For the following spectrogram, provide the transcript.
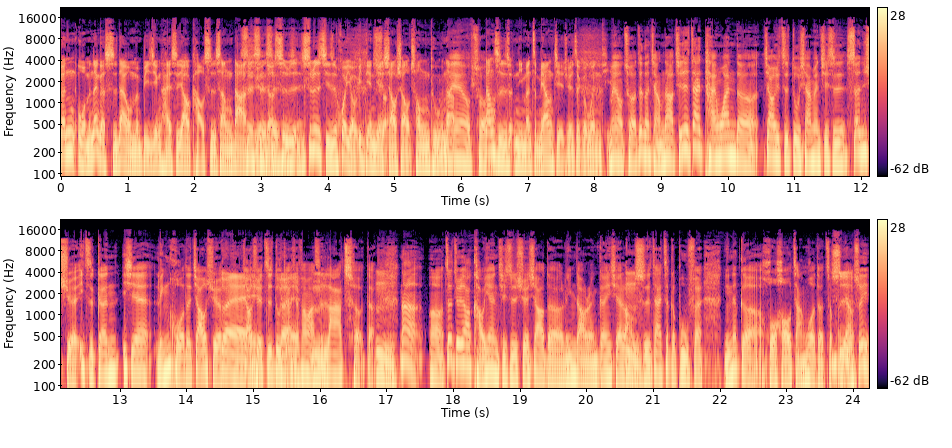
跟我们那个时代，我们毕竟还是要考试上大学的，是不是？是不是？其实会有一点点小小冲突。那没有错。当时你们怎么样解决这个问题？没有错。这个讲到，其实，在台湾的教育制度下面，其实升学一直跟一些灵活的教学、教学制度、教学方法是拉扯的。嗯。那呃，这就要考验其实学校的领导人跟一些老师在这个部分，你那个火候掌握的怎么样？所以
